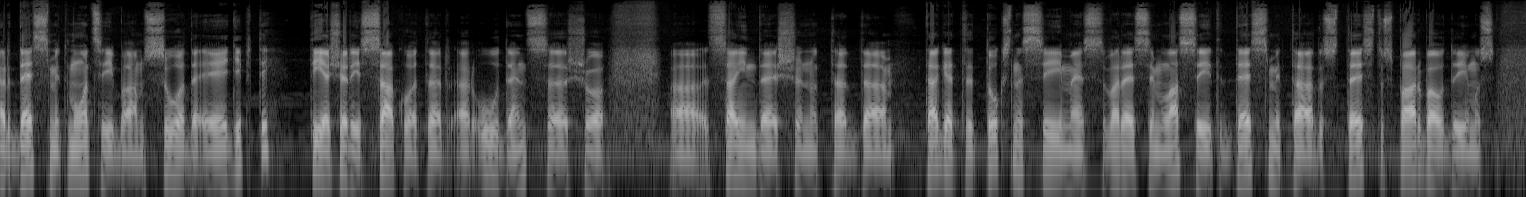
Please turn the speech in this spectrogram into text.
ar desmit mocībām soda Ēģipti, tieši arī sākot ar, ar ūdens šo uh, saindēšanu, tad uh, tagad tuksnesī mēs varēsim lasīt desmit tādus testus, pārbaudījumus, uh,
